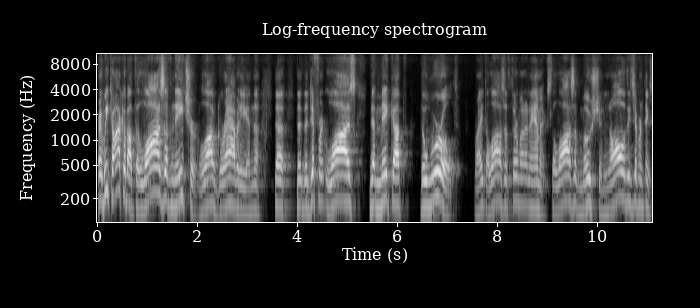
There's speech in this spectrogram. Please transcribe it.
Right? We talk about the laws of nature, the law of gravity, and the, the, the, the different laws that make up the world, right? The laws of thermodynamics, the laws of motion, and all of these different things.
